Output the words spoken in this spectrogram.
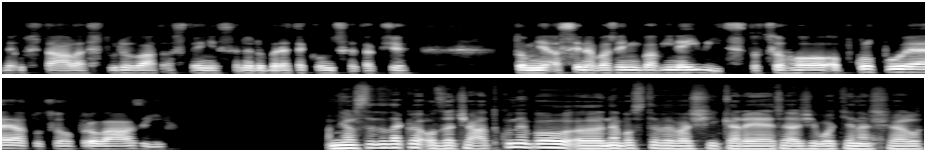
neustále studovat a stejně se nedoberete konce, takže to mě asi na vaření baví nejvíc. To, co ho obklopuje a to, co ho provází. A měl jste to takhle od začátku, nebo, eh, nebo jste ve vaší kariéře a životě našel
